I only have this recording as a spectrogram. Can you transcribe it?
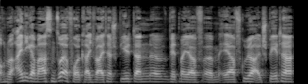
auch nur einigermaßen so erfolgreich weiterspielt, dann äh, wird man ja ähm, eher früher als später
